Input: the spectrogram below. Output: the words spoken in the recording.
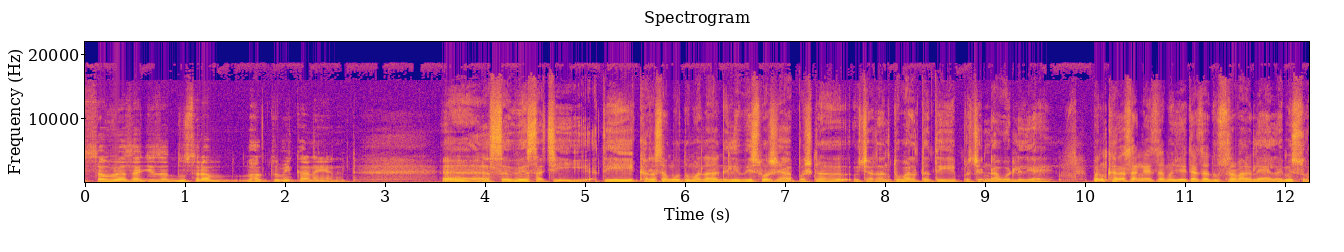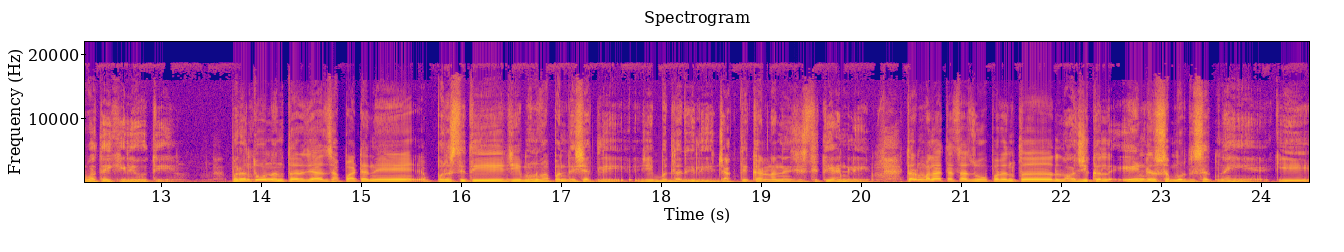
सव्यसाचीचा दुसरा भाग तुम्ही का नाही आणत? सव्यसाची ती खरं सांगू तुम्हाला गेली वीस वर्ष हा प्रश्न विचारताना तुम्हाला तर ती प्रचंड आवडलेली आहे. पण खरं सांगायचं म्हणजे त्याचा दुसरा भाग लिहायला मी सुरुवातही केली होती. परंतु नंतर ज्या झपाट्याने परिस्थिती जी म्हणू आपण देशातली जी बदलत गेली जागतिकरणाने जी स्थिती आणली तर मला त्याचा जोपर्यंत लॉजिकल एंड समोर दिसत नाही आहे की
